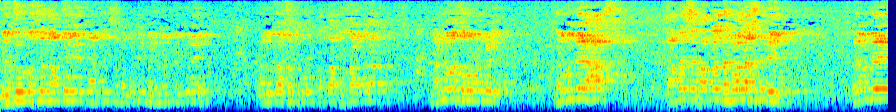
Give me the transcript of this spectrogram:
मंचावर बसलेले आमचे माजी सभापती महेंद्र केळकुळे तालुका सरप्रमुख प्रताप भोसाळकर मान्यवर सर्व मंडळी खरं म्हणजे आज कांबळे साहेब धन्यवाद असं देईल. खरं म्हणजे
